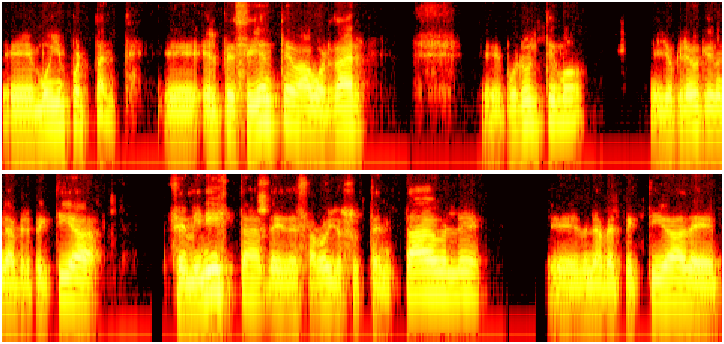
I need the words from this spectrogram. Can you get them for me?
eh, muy importante. Eh, el presidente va a abordar, por último, yo creo que de una perspectiva feminista, de desarrollo sustentable, de una perspectiva de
